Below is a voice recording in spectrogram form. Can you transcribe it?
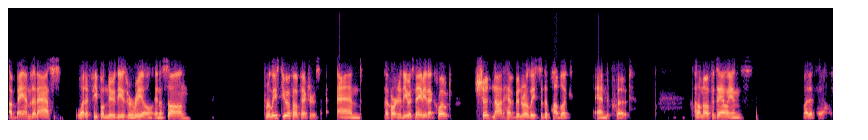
a band that asks, what If People Knew These Were Real in a song, released UFO pictures. And according to the U.S. Navy, that quote should not have been released to the public, end quote. I don't know if it's aliens, but it's aliens.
